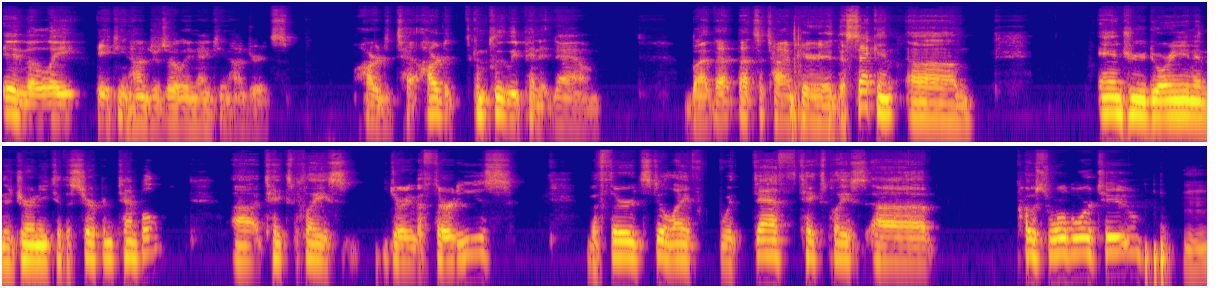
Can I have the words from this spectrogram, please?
in the late 1800s, early 1900s. Hard to tell, hard to completely pin it down, but that that's a time period. The second, um, Andrew Dorian and the Journey to the Serpent Temple, uh, takes place during the 30s. The third, Still Life with Death, takes place uh, post World War II hmm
